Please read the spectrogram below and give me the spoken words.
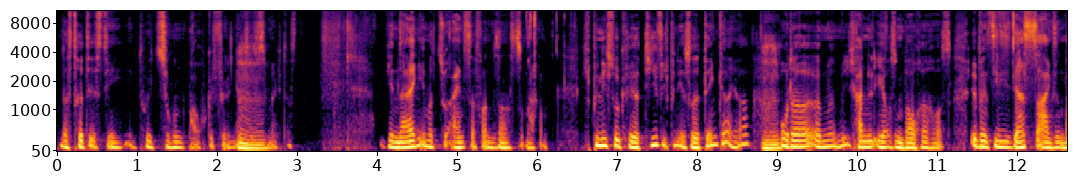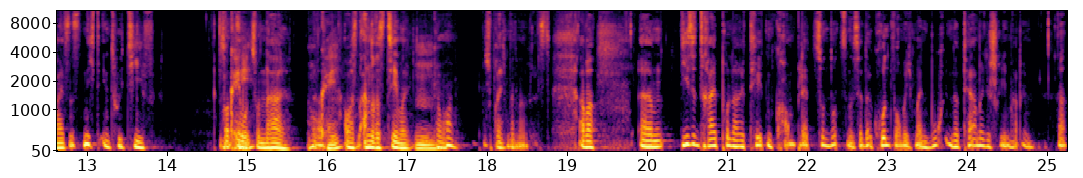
Und das dritte ist die Intuition, Bauchgefühl, wenn du Mhm. das möchtest. Wir neigen immer zu eins davon besonders zu machen. Ich bin nicht so kreativ, ich bin eher so der Denker, ja. Mhm. Oder ähm, ich handle eher aus dem Bauch heraus. Übrigens, die, die das sagen, sind meistens nicht intuitiv, sondern Okay. emotional. Ja? Okay. Aber es ist ein anderes Thema. Mhm. Kann man sprechen, wenn man willst. Aber ähm, diese drei Polaritäten komplett zu nutzen, ist ja der Grund, warum ich mein Buch in der Therme geschrieben habe. Ja?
